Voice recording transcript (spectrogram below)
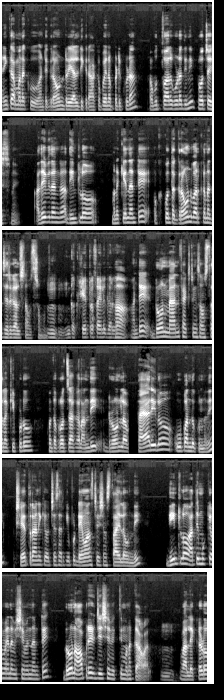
ఇంకా మనకు అంటే గ్రౌండ్ రియాలిటీకి రాకపోయినప్పటికీ కూడా ప్రభుత్వాలు కూడా దీన్ని ప్రోత్సహిస్తున్నాయి. అదేవిధంగా దీంట్లో మనకేందంటే ఒక కొంత గ్రౌండ్ వర్క్ అనేది జరగాల్సిన అవసరం ఉంది. ఇంకా క్షేత్రస్థాయిలో అంటే డ్రోన్ మ్యానుఫ్యాక్చరింగ్ సంస్థలకి ఇప్పుడు కొంత ప్రోత్సాహకాలు అంది. డ్రోన్ల తయారీలో ఊపందుకున్నది. క్షేత్రానికి వచ్చేసరికి ఇప్పుడు డెమాన్స్ట్రేషన్ స్థాయిలో ఉంది. దీంట్లో అతి ముఖ్యమైన విషయం ఏంటంటే డ్రోన్ ఆపరేట్ చేసే వ్యక్తి మనకు కావాలి. వాళ్ళు ఎక్కడో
